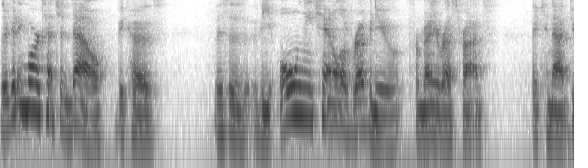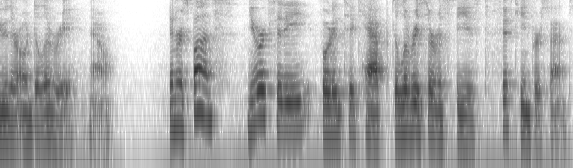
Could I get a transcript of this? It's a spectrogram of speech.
They're getting more attention now because this is the only channel of revenue for many restaurants that cannot do their own delivery now. In response, New York City voted to cap delivery service fees to 15%,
